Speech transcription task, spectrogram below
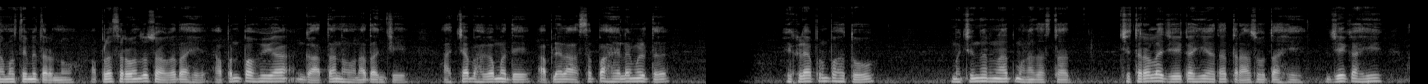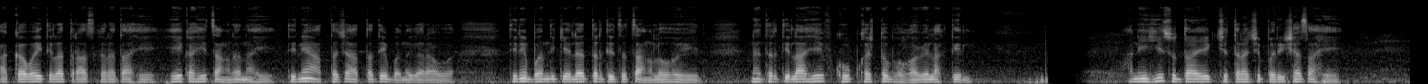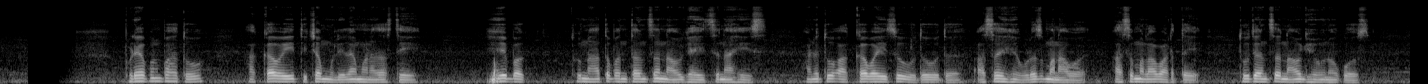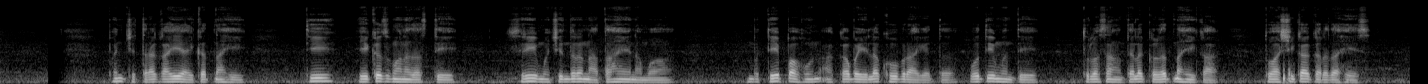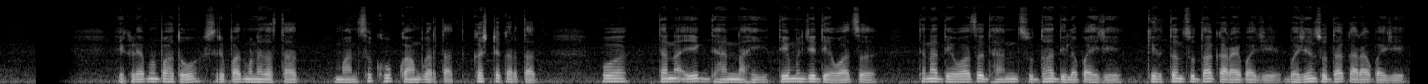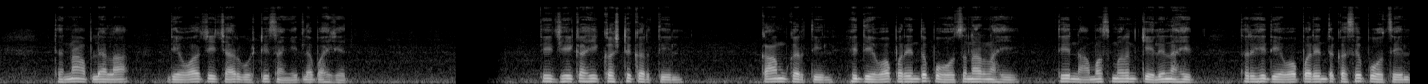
नमस्ते मित्रांनो आपलं सर्वांचं स्वागत आहे. आपण पाहूया गाता नवनाथांचे. आजच्या भागामध्ये आपल्याला असं पाहायला मिळतं. इकडे आपण पाहतो मच्छिंद्रनाथ म्हणत असतात चित्राला जे काही आता त्रास होत आहे जे काही अक्काबाई तिला त्रास करत आहे हे काही चांगलं नाही. तिने आत्ताच्या आत्ता ते बंद करावं. तिने बंद केलं तर तिचं चांगलं होईल. नाहीतर तिलाही खूप कष्ट भोगावे लागतील. आणि ही सुद्धा एक चित्राची परीक्षाच आहे. पुढे आपण पाहतो अक्काबाई तिच्या मुलीला म्हणत असते हे बघ तू नाथपंतांचं नाव घ्यायचं नाहीस आणि तू अक्काबाईचं उदं उदं असं एवढंच म्हणावं असं मला वाटतंय. तू त्यांचं नाव घेऊ नकोस. पण चित्रा काही ऐकत नाही. ती एकच म्हणत असते श्री मच्छिंद्र आहे नम. मग ते पाहून अक्काबाईला खूप राग येतं व ती म्हणते तुला सांगताला कळत नाही का? तू अशी का करत आहेस? इकडे आपण पाहतो श्रीपाद म्हणत असतात माणसं खूप काम करतात कष्ट करतात व त्यांना एक ध्यान नाही ते म्हणजे देवाचं. त्यांना देवाचं ध्यानसुद्धा दिलं पाहिजे कीर्तनसुद्धा करायला पाहिजे भजनसुद्धा करायला पाहिजे. त्यांना आपल्याला देवाचे चार गोष्टी सांगितल्या पाहिजेत. ते जे काही कष्ट करतील काम करतील हे देवापर्यंत पोहोचणार नाही. ते नामस्मरण केले नाहीत तर हे देवापर्यंत कसे पोहोचेल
